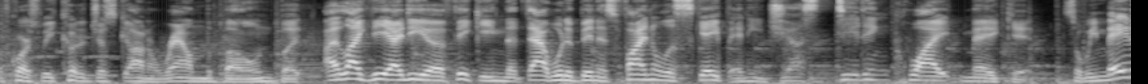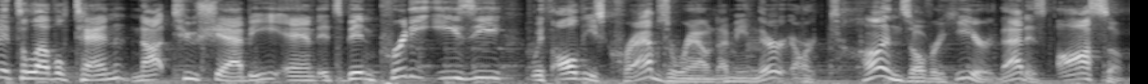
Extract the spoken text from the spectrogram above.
Of course, we could have just gone around the bone, but I like the idea of thinking that that would have been his final escape and he just didn't quite make it. So we made it to level 10, not too shabby, and it's been pretty easy with all these crabs around. I mean, there are tons over here. That is awesome.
